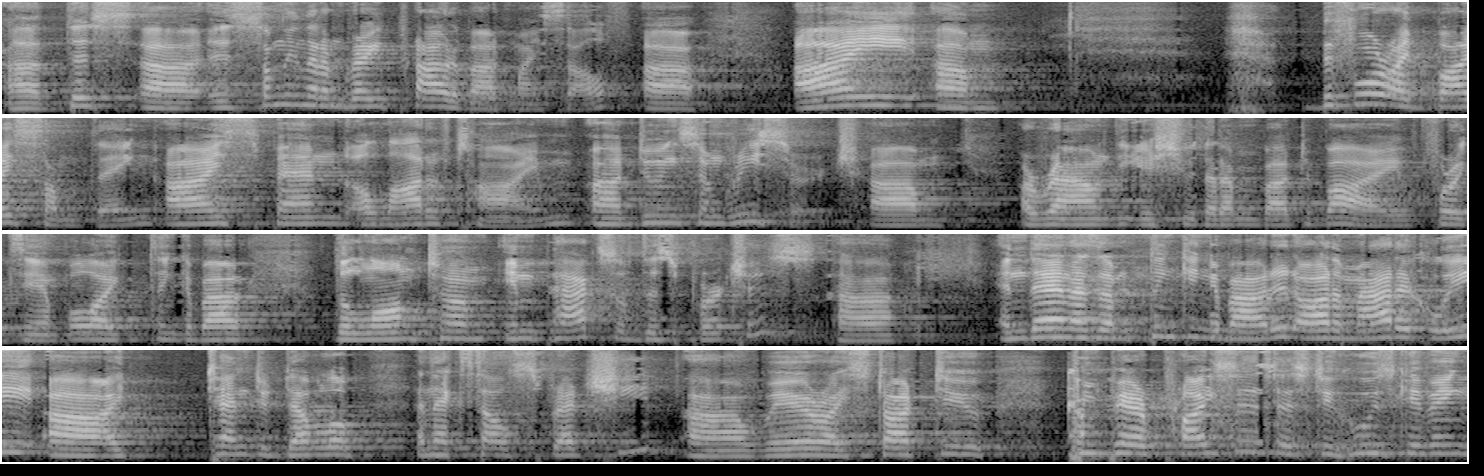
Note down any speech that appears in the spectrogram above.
uh, this uh, is something that I'm very proud about myself. I, um, before I buy something, I spend a lot of time uh, doing some research um, around the issue that I'm about to buy. For example, I think about the long-term impacts of this purchase. Uh, and then as I'm thinking about it, automatically uh, I tend to develop an Excel spreadsheet where I start to compare prices as to who's giving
